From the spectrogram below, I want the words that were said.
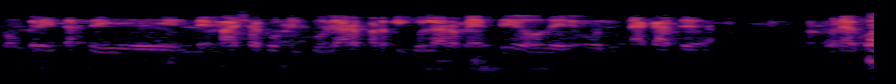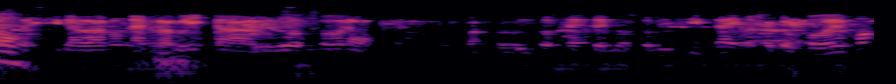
concretas de, de, malla curricular particularmente o de, o de una cátedra. Una cosa es ir a dar una charlita de dos horas cuando el docente lo solicita y nosotros podemos,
